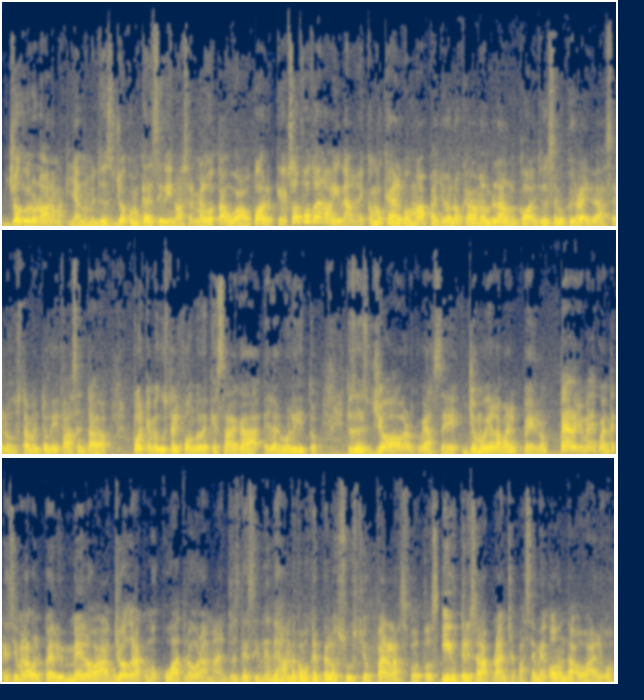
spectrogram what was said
yo duro una hora maquillándome. Entonces yo como que decidí no hacerme algo tan guau, porque son fotos de Navidad. Es como que algo más para yo no quedarme en blanco. Entonces se me ocurrió la idea de hacerlo justamente donde estaba sentada, porque me gusta el fondo de que salga el arbolito. Entonces yo ahora lo que voy a hacer, yo me voy a lavar el pelo, pero yo me di cuenta que si yo me lavo el pelo y me lo hago, yo dura como cuatro horas más. Entonces decidí dejarme como que el pelo sucio para las fotos y utilizar la plancha para hacerme onda o algo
